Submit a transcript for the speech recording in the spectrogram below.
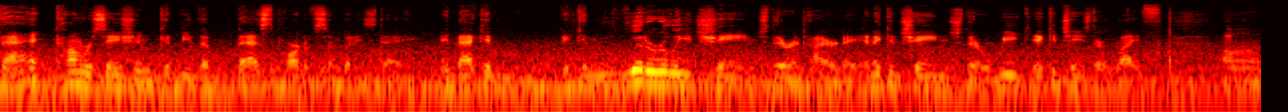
that conversation could be the best part of somebody's day, and that could it can literally change their entire day, and it can change their week. It can change their life. Um,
